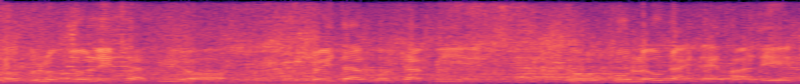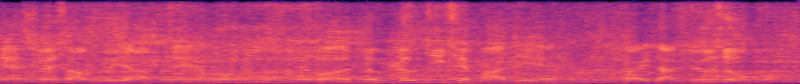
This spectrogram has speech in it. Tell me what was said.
ဟိုဘယ်လိုမျိုးလေးထပ်ပြီးတော့ပြိသက်ကိုထပ်ပြီးဟိုကိုလုံးနိုင်တဲ့ဟာလေးနဲ့ဆွဲဆောင်လို့ရမလဲပေါ့။ဟိုလုံးလုံးကြည့်ချင်ပါသေးတယ်။ character မျိုးစုံပေါ့။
